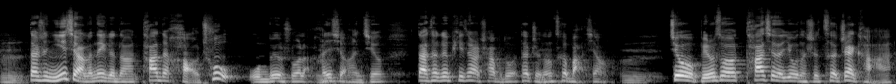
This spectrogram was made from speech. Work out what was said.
嗯，但是你讲的那个呢，它的好处我们不用说了，很小很轻。但它跟 PCR 差不多，它只能测靶向。嗯，就比如说，它现在用的是测寨卡，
